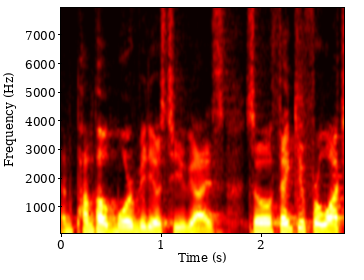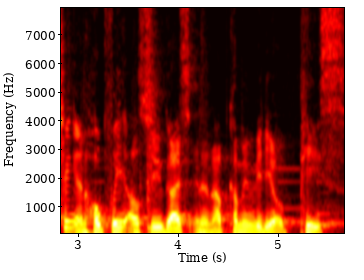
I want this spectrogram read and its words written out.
and pump out more videos to you guys. So thank you for watching and hopefully I'll see you guys in an upcoming video. Peace.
